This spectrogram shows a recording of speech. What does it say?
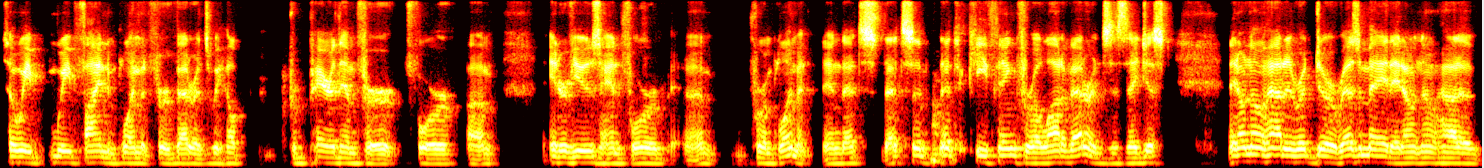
So we we find employment for veterans. We help prepare them for for um, interviews and for um, for employment, and that's that's a that's a key thing for a lot of veterans is they just they don't know how to do a resume. They don't know how to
